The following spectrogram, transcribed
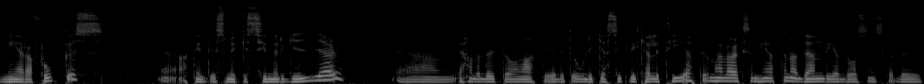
mera fokus, eh, att det inte är så mycket synergier. Eh, det handlar lite om att det är lite olika cyklikalitet i de här verksamheterna. Den del då som ska bli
